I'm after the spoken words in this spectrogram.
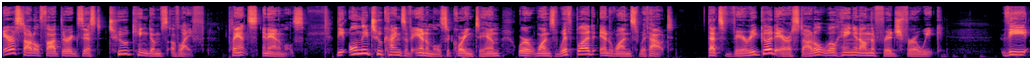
Aristotle thought there exist two kingdoms of life plants and animals. The only two kinds of animals, according to him, were ones with blood and ones without. That's very good, Aristotle. We'll hang it on the fridge for a week. The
